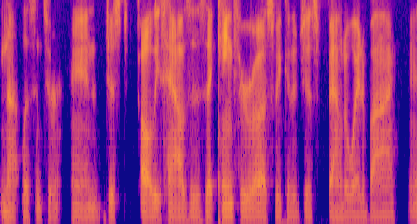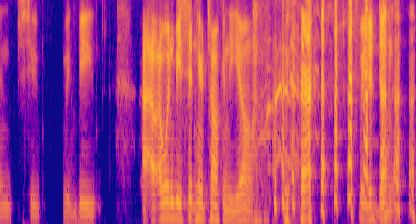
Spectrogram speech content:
not listen to her. And just all these houses that came through us we could have just found a way to buy and she we'd be i, I wouldn't be sitting here talking to y'all if we'd have done it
